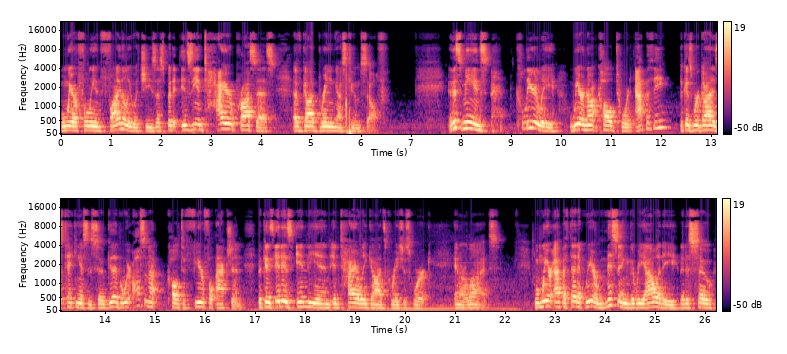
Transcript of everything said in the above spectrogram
when we are fully and finally with Jesus, but it is the entire process of God bringing us to himself. And this means clearly we are not called toward apathy because where God is taking us is so good, but we're also not called to fearful action because it is in the end entirely God's gracious work in our lives. When we are apathetic, we are missing the reality that is so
